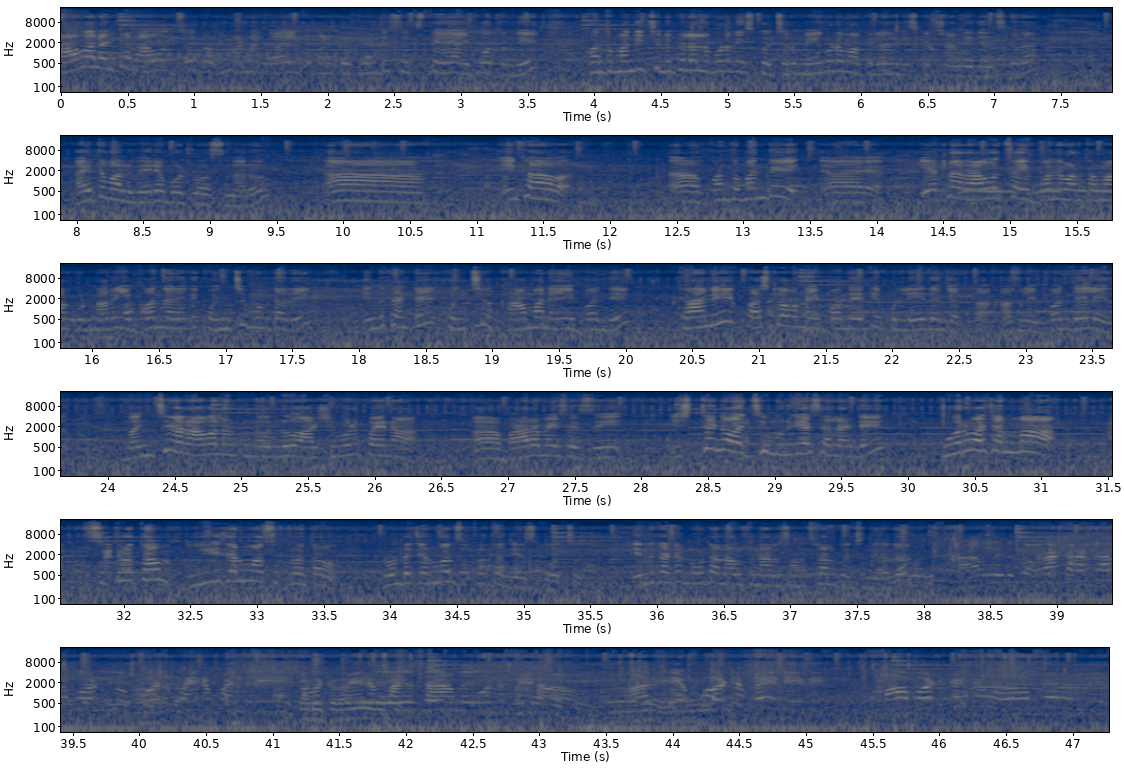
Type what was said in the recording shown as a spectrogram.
రావాలంటే రావచ్చు బ్రహ్మాండంగా. ఇంకా మనకు ట్వంటీ సిక్స్త్ అయిపోతుంది. కొంతమంది చిన్నపిల్లలు కూడా తీసుకొచ్చారు. మేము కూడా మా పిల్లల్ని తీసుకొచ్చాము మీకు తెలుసు కదా. అయితే వాళ్ళు వేరే బోట్లో వస్తున్నారు. ఇంకా కొంతమంది ఎట్లా రావచ్చో ఇబ్బంది పడతాం అనుకుంటున్నారు. ఇబ్బంది అనేది కొంచెం ఉంటుంది. ఎందుకంటే కొంచెం కామనే ఇబ్బంది. కానీ ఫస్ట్లో ఉన్న ఇబ్బంది అయితే ఇప్పుడు లేదని చెప్తా. అసలు ఇబ్బందే లేదు. మంచిగా రావాలనుకున్న వాళ్ళు ఆ శివుడి పైన భారం వేసేసి ఇష్టంగా వచ్చి మునిగేసాలండి పూర్వజన్మ సుకృతం ఈ జన్మ సుకృతం రెండు జన్మలు సుకృతం చేసుకోవచ్చు. ఎందుకంటే నూట నలభై నాలుగు సంవత్సరాలకు వచ్చింది కదా. రకరకాల బోట్లు బోటు పైన పందిరి బోటు పైన పంచ బోటు పైన అది బోటు పైన ఇది మా బోటుకి అయితే ఓపెన్ ఉంది.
